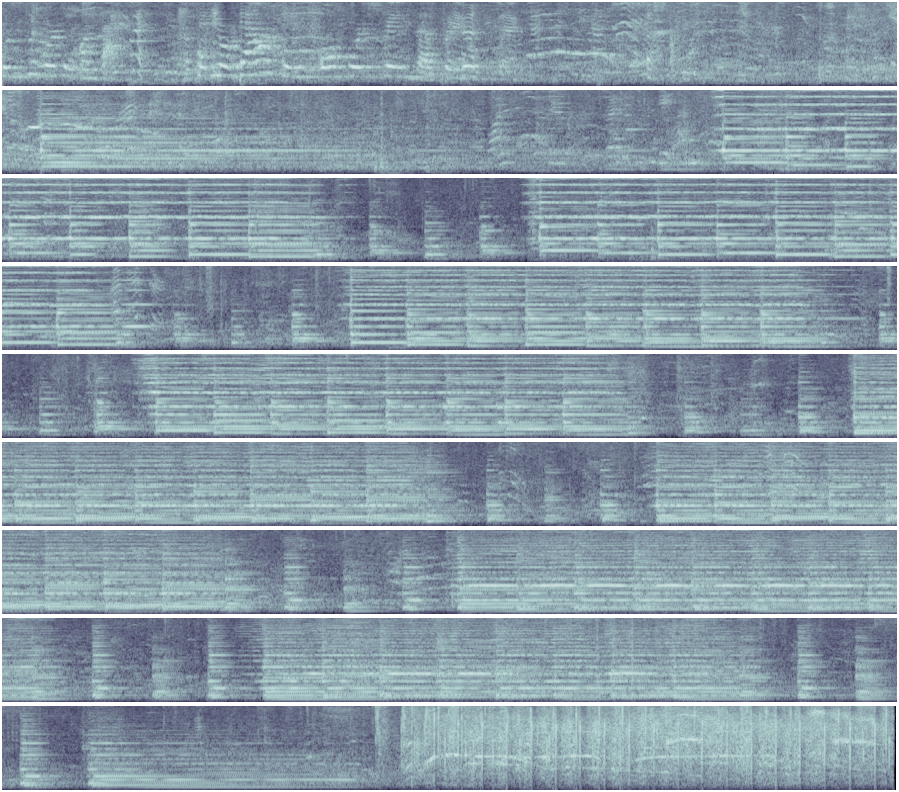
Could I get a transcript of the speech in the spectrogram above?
we're still working on that. Okay, we are balancing all four strings though, pretty nicely.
